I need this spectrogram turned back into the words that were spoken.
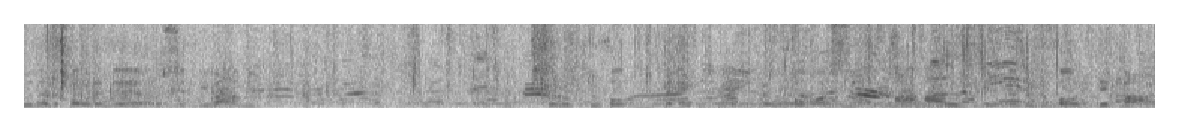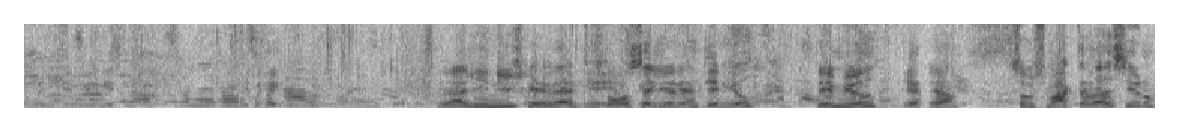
uden at du får den der usindelige varme i. Så du, du får en behagelig smag, men du får også meget, meget, altså du får lidt varme, men det er jo ikke ikke ubehageligt. Jeg er lige nysgerrig. Hvad er det, du står og sælger der? Det er mjød. Det er mjød? Ja. ja. Som smagte af hvad, siger du?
